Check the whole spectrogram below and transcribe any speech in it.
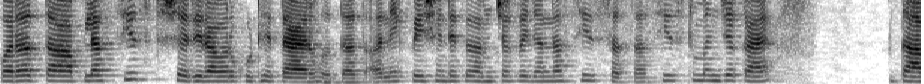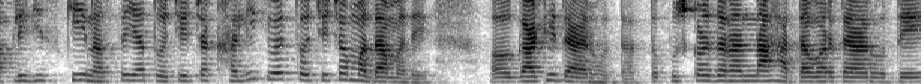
परत आपल्या सिस्ट शरीरावर कुठे तयार होतात? अनेक पेशंट येतात आमच्याकडे ज्यांना सिस्ट असतात. सिस्ट म्हणजे काय? तर आपली जी स्किन असते या त्वचेच्या खाली किंवा त्वचेच्या मधामध्ये गाठी तयार होतात. तर पुष्कळ जणांना हातावर तयार होते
